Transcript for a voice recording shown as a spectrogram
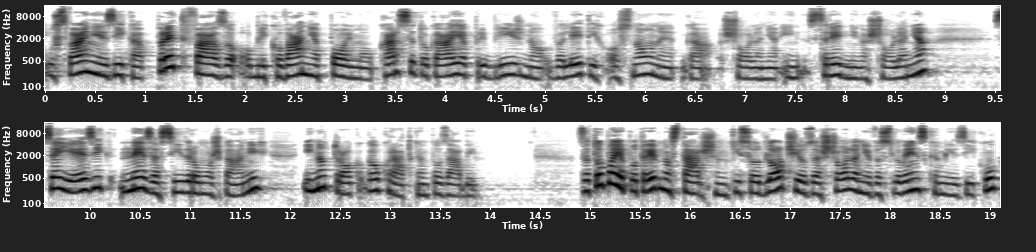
usvajanje jezika pred fazo oblikovanja pojmov, kar se dogaja približno v letih osnovnega šolanja in srednjega šolanja, se jezik ne zasidra v možganih in otrok ga v kratkem pozabi. Zato pa je potrebno staršem, ki se odločijo za šolanje v slovenskem jeziku,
